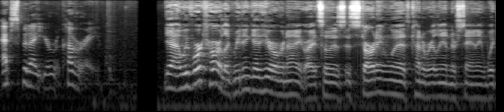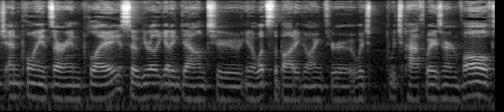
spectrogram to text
expedite your recovery. Yeah, we've worked hard. Like we didn't get here overnight, right? So it's, it's, starting with kind of really understanding which endpoints are in play. So you're really getting down to you know what's the body going through, which which pathways are involved,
